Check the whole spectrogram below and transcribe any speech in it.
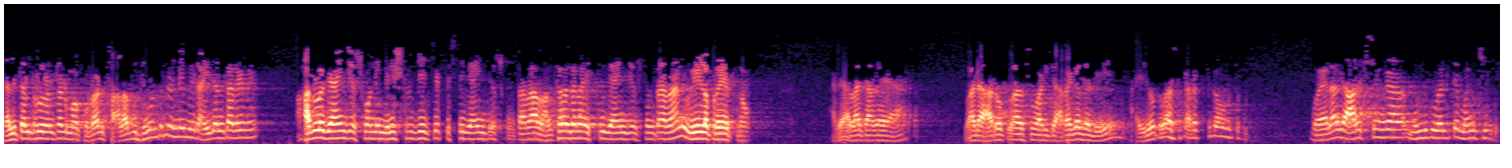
తల్లిదండ్రులు అంటాడు మా కుర్రాడు చాలా బుద్ధిమంతుడండి మీరు ఐదు అంటారేమి ఆరులో జాయిన్ చేసుకోండి మినిస్టర్ చేసి చెప్పిస్తే జాయిన్ చేసుకుంటారా లంచం ఏదైనా ఇస్తే జాయిన్ చేసుకుంటారా అని వీళ్ళ ప్రయత్నం. అదే అలా కాదయా వాడి ఆరో క్లాసు వాడికి అరగదది ఐదో క్లాసు కరెక్ట్గా ఉంటుంది. ఓ ఏడాది ఆలస్యంగా ముందుకు వెళ్తే మంచిది.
